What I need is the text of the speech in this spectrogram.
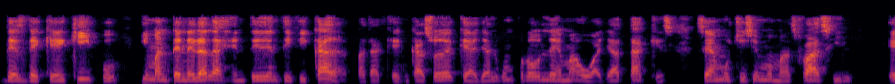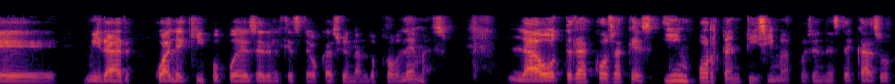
desde qué equipo y mantener a la gente identificada para que en caso de que haya algún problema o haya ataques, sea muchísimo más fácil eh, mirar cuál equipo puede ser el que esté ocasionando problemas. La otra cosa que es importantísima, pues en este caso,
